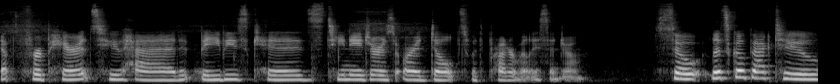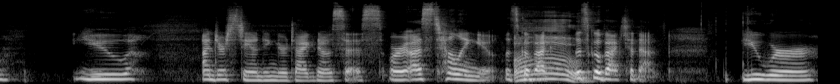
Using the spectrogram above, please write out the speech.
Yep, for parents who had babies, kids, teenagers, or adults with Prader-Willi syndrome. So let's go back to you understanding your diagnosis, or us telling you. Let's go back. Oh. Let's go back to that. You were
